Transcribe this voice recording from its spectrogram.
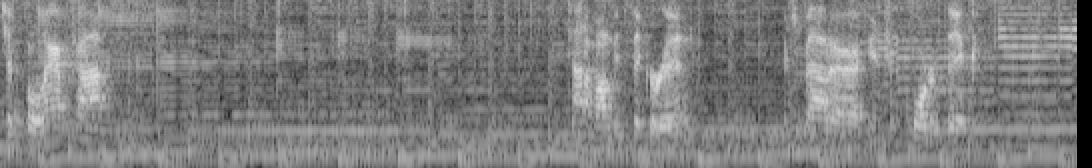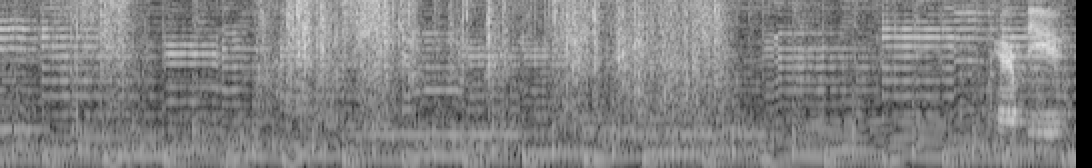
typical laptop. Kind of on the thicker end. It's about an inch and a quarter thick. We have the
